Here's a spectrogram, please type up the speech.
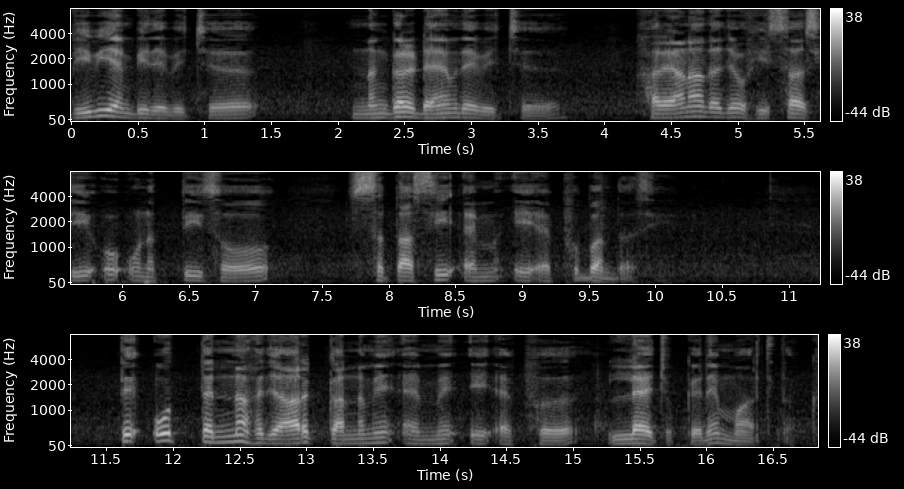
ਬੀਬੀਐਮਬੀ ਦੇ ਵਿੱਚ ਨੰਗਲ ਡੈਮ ਦੇ ਵਿੱਚ ਹਰਿਆਣਾ ਦਾ ਜੋ ਹਿੱਸਾ ਸੀ, ਉਹ 2987 ਐਮਏਐਫ ਬੰਦਾ ਸੀ। ਤੇ ਉਹ 3091 ਐਮਏਐਫ ਲੈ ਚੁੱਕੇ ਨੇ ਮਾਰਚ ਤੱਕ।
